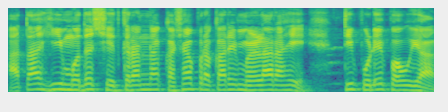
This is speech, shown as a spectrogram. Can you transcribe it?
आता ही मदत शेतकऱ्यांना कशा प्रकारे मिळणार आहे ती पुढे पाहूया.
